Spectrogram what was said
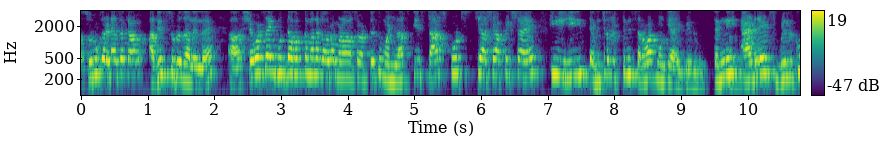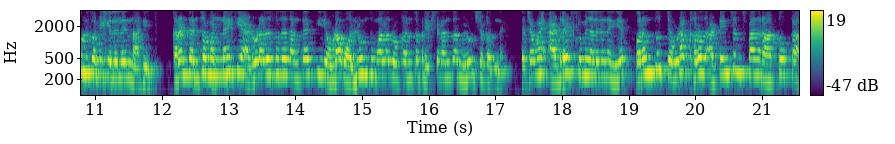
सुरू करण्याचं काम आधीच सुरू झालेलं आहे. शेवटचा एक मुद्दा फक्त मला गौरव म्हणावा असं वाटतोय. तू म्हणलास की स्टार स्पोर्ट्सची अशी अपेक्षा आहे की ही त्यांच्या दृष्टीने सर्वात मोठी आयपीएल होईल. त्यांनी ऍड रेट्स बिलकुल कमी केलेले नाहीत. कारण त्यांचं म्हणणं आहे की ऍडव्हर्टायझर्स सांगतात की एवढा व्हॉल्यूम तुम्हाला लोकांचा प्रेक्षकांचा मिळू शकत नाही. त्याच्यामुळे ऍड्रेट्स कमी झालेले नाहीयेत. परंतु तेवढा खरंच अटेन्शन स्पॅन राहतो का?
